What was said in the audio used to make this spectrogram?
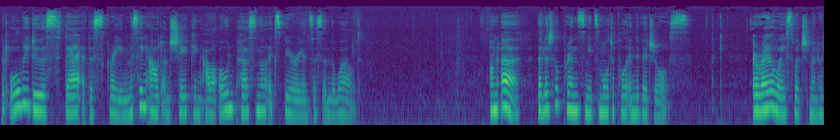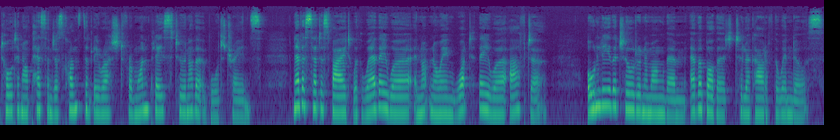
but all we do is stare at the screen, missing out on shaping our own personal experiences in the world. On Earth, the little prince meets multiple individuals. A railway switchman who told him how passengers constantly rushed from one place to another aboard trains, never satisfied with where they were and not knowing what they were after. Only the children among them ever bothered to look out of the windows.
